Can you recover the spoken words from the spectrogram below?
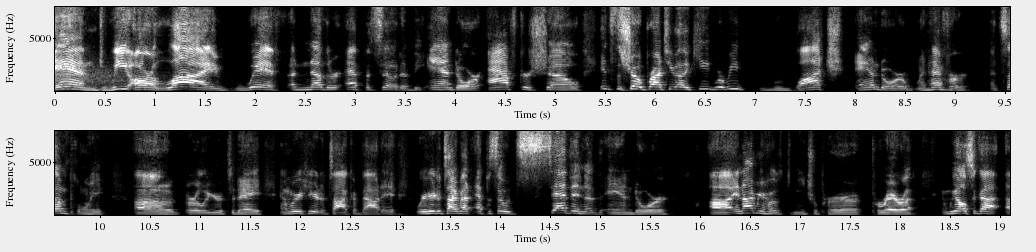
And we are live with another episode of the Andor After Show. It's the show brought to you by the Key, where we watch Andor whenever at some point uh, earlier today, and we're here to talk about it. We're here to talk about episode seven of Andor. Uh, and I'm your host, Dimithri Perera. And we also got uh,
